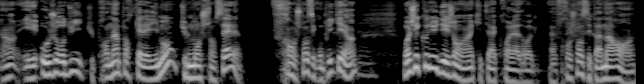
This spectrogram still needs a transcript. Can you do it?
hein. Et aujourd'hui, tu prends n'importe quel aliment, tu le manges sans sel, franchement, c'est compliqué. Hein. Moi, j'ai connu des gens hein, qui étaient accros à la drogue. Bah, franchement, c'est pas marrant. Hein.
